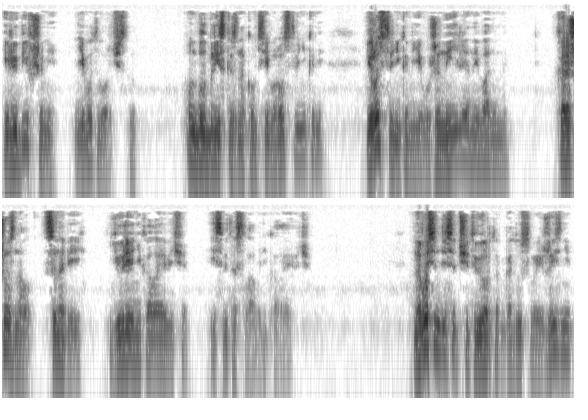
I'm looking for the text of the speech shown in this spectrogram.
и любившими его творчество. Он был близко знаком с его родственниками и родственниками его жены Елены Ивановны, хорошо знал сыновей Юрия Николаевича и Святослава Николаевича. На 84-м году своей жизни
